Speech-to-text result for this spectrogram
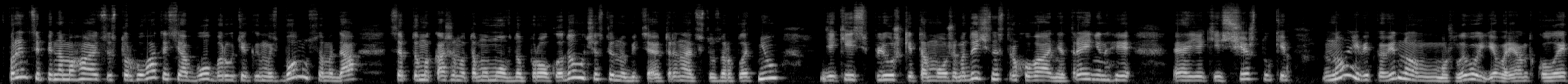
В принципі, намагаються сторгуватися або беруть якимись бонусами. Да? Себто ми кажемо там умовно про кладову частину, обіцяють 13-ту зарплатню, якісь плюшки, там може медичне страхування, тренінги, е, якісь ще штуки. Ну і відповідно, можливо, є варіант, коли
